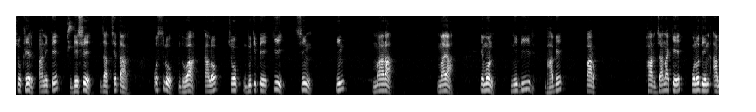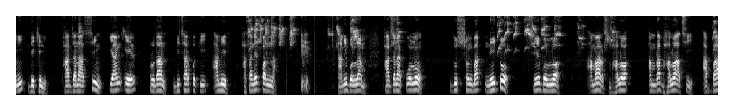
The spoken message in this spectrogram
চোখের পানিতে ভেসে যাচ্ছে তার। অশ্রু, ধোয়া, কালো চোখ দুটিতে কি সিং হিং মারা, মায়া, এমন নিবিড়ভাবে পার ফারজানাকে কোনোদিন আমি দেখিনি। ফারজানা সিং কিয়াং এর প্রধান বিচারপতি আমির হাসানের কন্যা। আমি বললাম, ফারজানা, কোনো দুঃসংবাদ নেই তো? সে বলল, আমার ভালো, আমরা ভালো আছি। আব্বা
